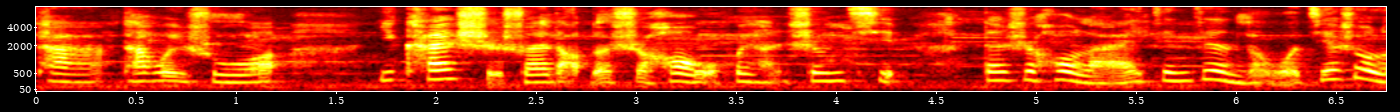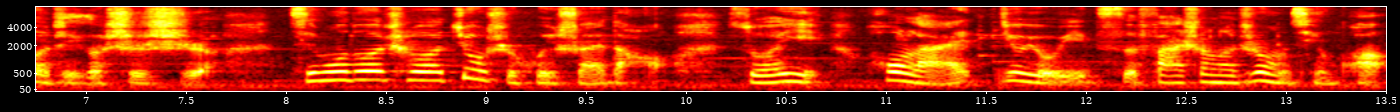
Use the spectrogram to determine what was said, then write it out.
他他会说。一开始摔倒的时候，我会很生气，但是后来渐渐的，我接受了这个事实，骑摩托车就是会摔倒，所以后来又有一次发生了这种情况，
